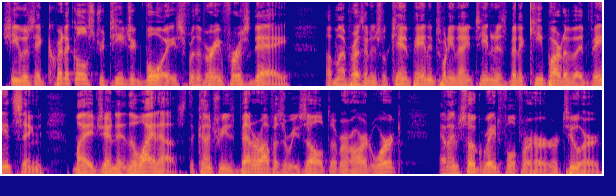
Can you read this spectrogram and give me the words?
She was a critical strategic voice for the very first day of my presidential campaign in 2019 and has been a key part of advancing my agenda in the White House. The country is better off as a result of her hard work, and I'm so grateful for her, to her,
